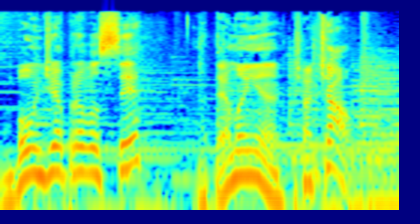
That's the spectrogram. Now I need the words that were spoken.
Um bom dia para você. Até amanhã. Tchau, tchau.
